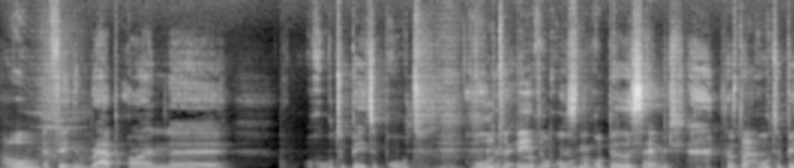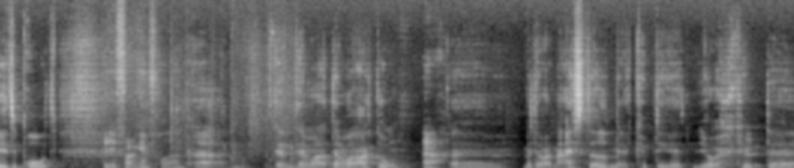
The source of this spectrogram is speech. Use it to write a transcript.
Oh, Jeg fik en rap og en, øh, rute bete brot. Rute bete brot? Sådan en rubede sandwich. Der står Ja. ja. rute bete brot. Det er fucking frederen. Ja, den, den, var, den var ret god. Ja. Øh, men det var et nice sted, men jeg købte. Jo, jeg købte... Øh,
